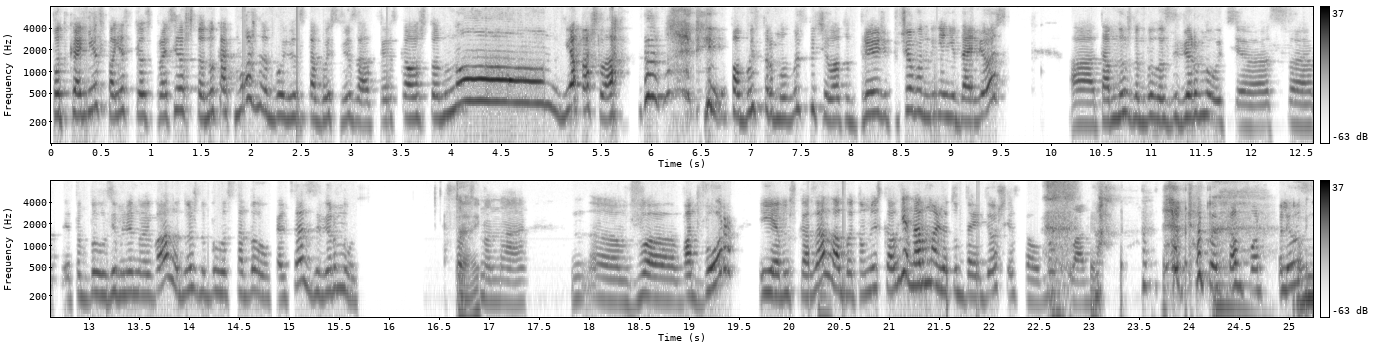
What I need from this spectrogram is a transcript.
Под конец поездки он спросил, что ну как можно будет с тобой связаться? Я сказала, что ну, я пошла. по-быстрому выскочила тут прежде. Причем он меня не довез, а, там нужно было завернуть, э, с, это был земляной вал, и нужно было с Садового кольца завернуть, собственно, на, э, в, во двор, и я ему сказала об этом, он мне сказал, не, нормально тут дойдешь. Я сказала, ну ладно. Такой комфорт плюс. Он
